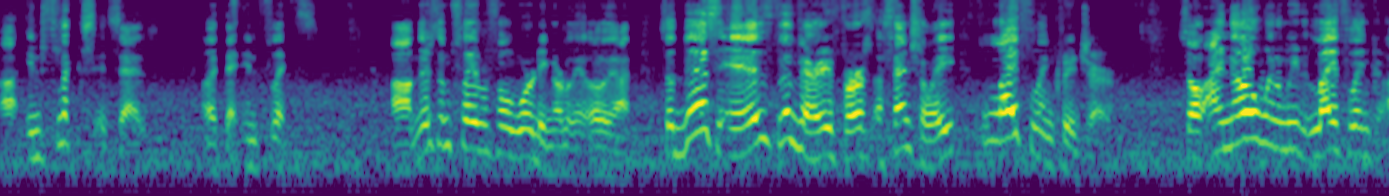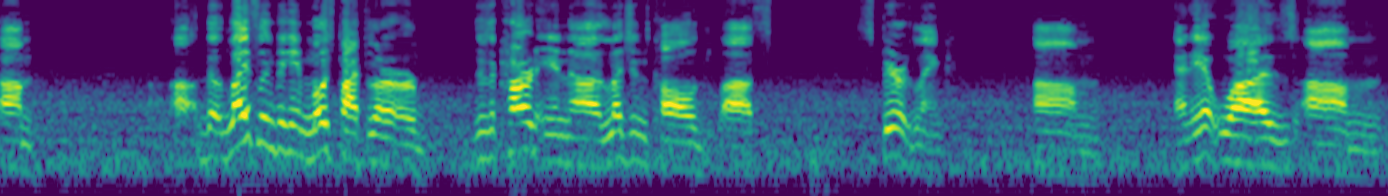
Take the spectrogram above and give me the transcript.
uh, inflicts, it says. I like that, inflicts. Um, there's some flavorful wording early, early on. So this is the very first, essentially, lifelink creature. So I know when we lifelink, um, uh, the lifelink became most popular. Or there's a card in uh, Legends called uh, Spirit Link, um, and it was um,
